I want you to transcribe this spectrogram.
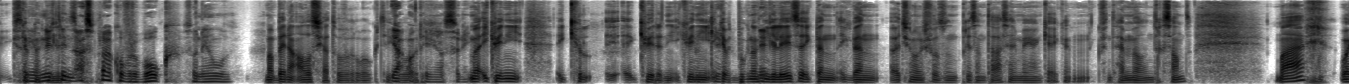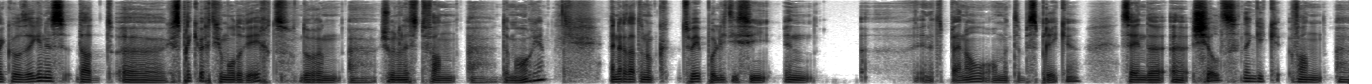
ik zeg nu niet in afspraak over woke. Zo'n heel... maar bijna alles gaat over woke Ja, oké, tegenwoordig. ja, sorry. Maar ik weet niet, ik, ik weet het niet. Ik, weet niet, ik heb het boek nog Nee. niet gelezen. Ik ben, ik ben uitgenodigd voor zijn presentatie en ben gaan kijken. En Ik vind hem wel interessant. Maar wat ik wil zeggen is dat het eh, gesprek werd gemodereerd door een eh, journalist van De Morgen. En er zaten ook twee politici in, in het panel om het te bespreken. Zijn de eh Schilds, denk ik, van eh,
